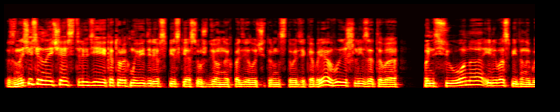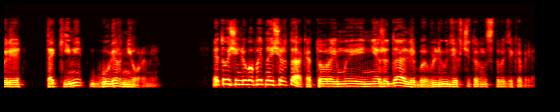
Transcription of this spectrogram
Значительная часть людей, которых мы видели в списке осужденных по делу 14 декабря, вышли из этого пансиона или воспитаны были такими гувернерами. Это очень любопытная черта, которой мы не ожидали бы в людях 14 декабря.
